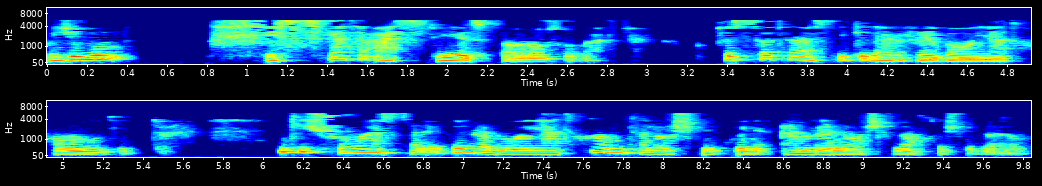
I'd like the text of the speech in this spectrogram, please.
راجبون خصلت اصلی استارا صحبت کردم. خصلت اصلی که در روایت ها وجود داره. اینکه شما از طریق روایت ها هم تلاش می‌کنید امر ناشناخته شده رو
